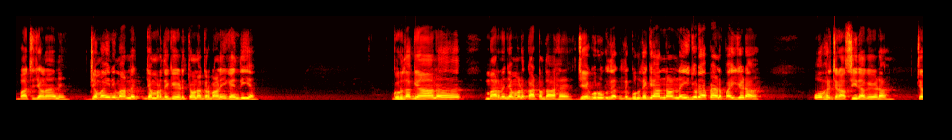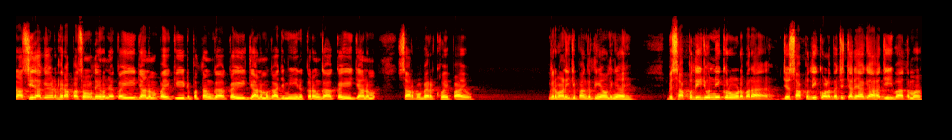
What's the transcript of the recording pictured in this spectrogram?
ਬਚ ਜਾਣਾ ਇਹਨੇ। ਜਮਾ ਹੀ ਨਹੀਂ ਮਰਨ ਜੰਮਣ ਦੇ ਗੇੜ ਚ ਆਉਣਾ ਗੁਰਬਾਣੀ ਕਹਿੰਦੀ ਆ। ਗੁਰੂ ਦਾ ਗਿਆਨ ਮਰਨ ਜੰਮਣ ਕੱਟਦਾ ਹੈ। ਜੇ ਗੁਰੂ ਦੇ ਗੁਰੂ ਦੇ ਗਿਆਨ ਨਾਲ ਨਹੀਂ ਜੁੜਿਆ ਭੈਣ ਭਾਈ ਜਿਹੜਾ, ਉਹ ਫਿਰ 84 ਦਾ ਗੇੜ ਆ। 84 ਦਾ ਗੇੜ ਫਿਰ ਆਪਾਂ ਸੁਣਦੇ ਹੁੰਨੇ ਕਈ ਜਨਮ ਪਏ ਕੀਟ ਪਤੰਗਾ, ਕਈ ਜਨਮ ਗਾ ਜ਼ਮੀਨ ਕਰੰਗਾ, ਕਈ ਜਨਮ ਸਰਪ ਬਿਰਖ ਹੋਏ ਪਾਇਓ। ਗੁਰਬਾਣੀ 'ਚ ਪੰਕਤੀਆਂ ਆਉਂਦੀਆਂ ਇਹ। ਵੀ ਸੱਪ ਦੀ ਜੋਨੀ ਕਰੋੜ ਭਰਾ ਹੈ। ਜੇ ਸੱਪ ਦੀ ਕੁਲ ਵਿੱਚ ਚਲਿਆ ਗਿਆ ਹਜੀਬ ਆਤਮਾ,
